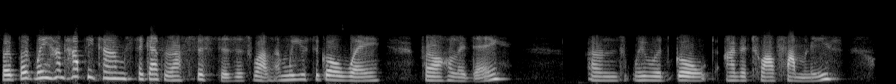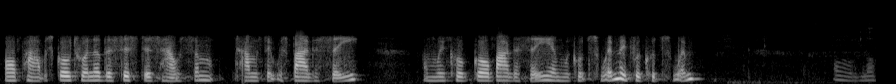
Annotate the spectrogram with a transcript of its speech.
But but we had happy times together as sisters as well, and we used to go away for a holiday, and we would go either to our families or perhaps go to another sister's house. Sometimes it was by the sea, and we could go by the sea and we could swim if we could swim. Oh, lovely.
